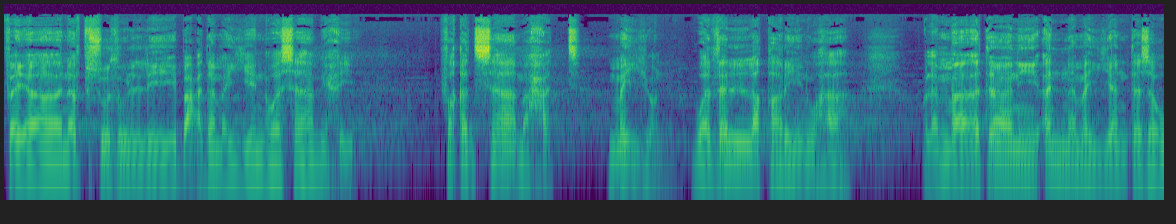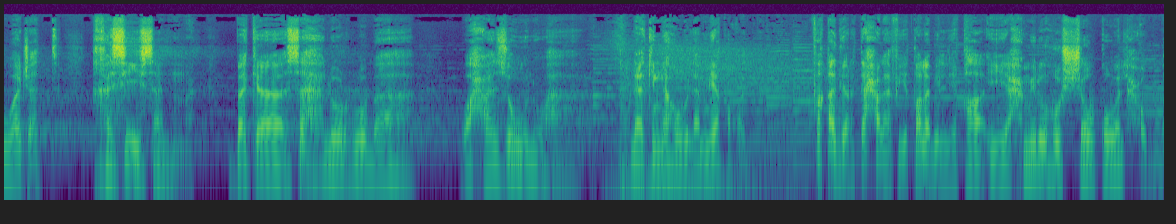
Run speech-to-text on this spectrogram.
فيا نفس ذلي بعد مي وسامحي. فقد سامحت مي وذل قرينها ولما أتاني أن ميا تزوجت خسيسا بكى سهل الربا وحزونها لكنه لم يقعد فقد ارتحل في طلب اللقاء يحمله الشوق والحب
